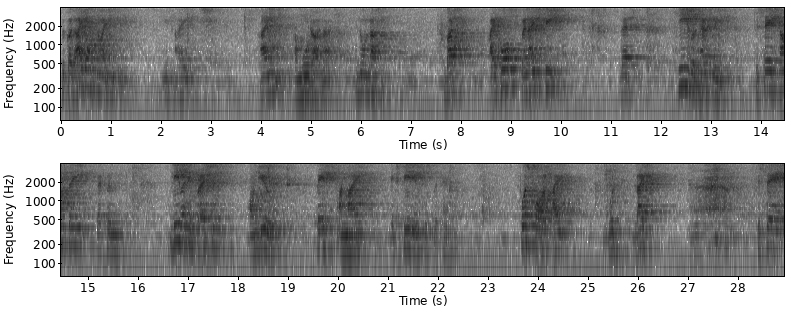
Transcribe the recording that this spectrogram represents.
because I don't know anything. I I'm a Muda, know nothing. But I hope when I speak that he will help me to say something that will leave an impression on you based on my experiences with him. First of all, I would like uh, to say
